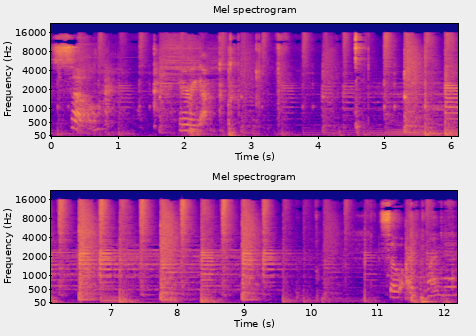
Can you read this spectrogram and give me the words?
So, here we go. So I blended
